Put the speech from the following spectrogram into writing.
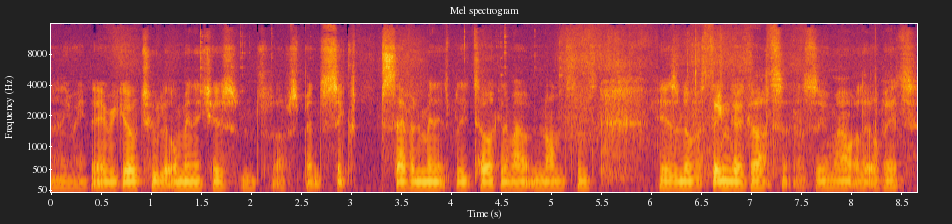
Anyway, there we go, two little miniatures, and I've spent six, seven minutes bloody talking about nonsense. Here's another thing I got, I'll zoom out a little bit.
